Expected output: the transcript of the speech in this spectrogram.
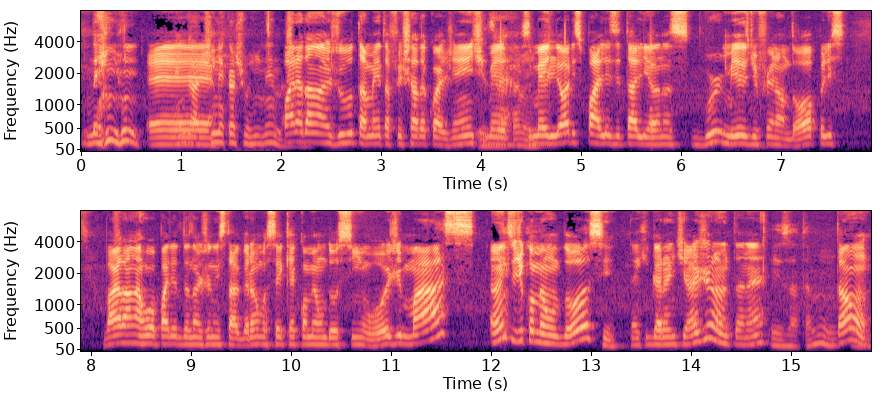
nenhum. Nem É, gatinho, nem cachorrinho, nem nada. Palha da Naju também tá fechada com a gente. Me- Exatamente. As melhores palhas italianas gourmets de Fernandópolis. Vai lá na Rua Padre da Nanja no Instagram, você quer comer um docinho hoje, mas antes de comer um doce, tem que garantir a janta, né? Exatamente. Então,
